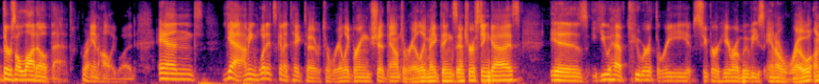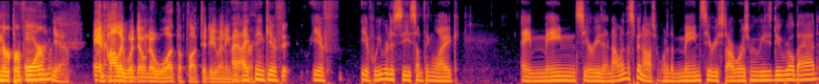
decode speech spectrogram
there's a lot of that Right. in Hollywood. And yeah, I mean, what it's going to take to to really bring shit down to really make things interesting, guys, is you have two or three superhero movies in a row underperform, Yeah. And Hollywood don't know what the fuck to do anymore. I, I think if if if we were to see something like a main series and not one of the spin-offs, but one of the main series Star Wars movies do real bad,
